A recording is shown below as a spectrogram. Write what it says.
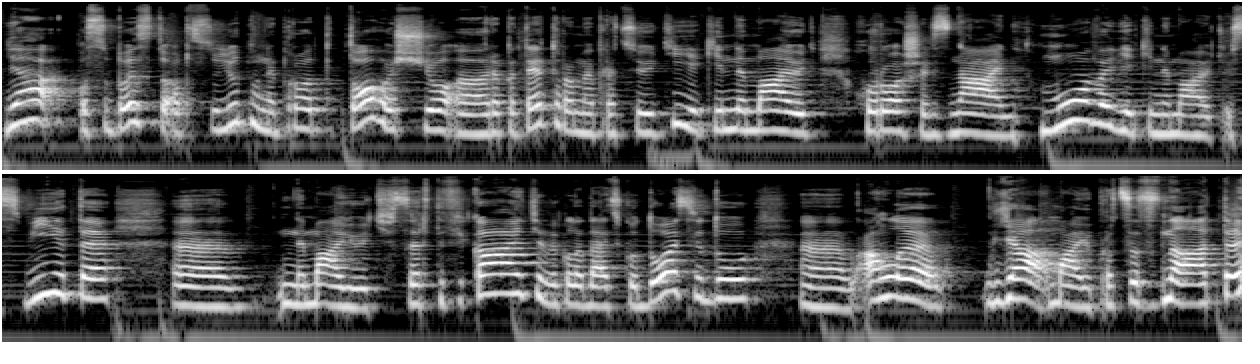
Я особисто абсолютно не проти того, що е, репетиторами працюють ті, які не мають хороших знань мови, які не мають освіти, е, не мають сертифікатів, викладацького досвіду. Е, Але я маю про це знати,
